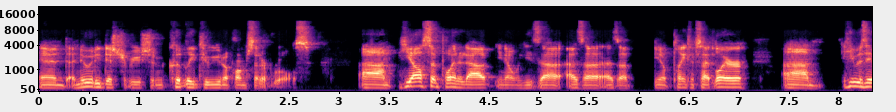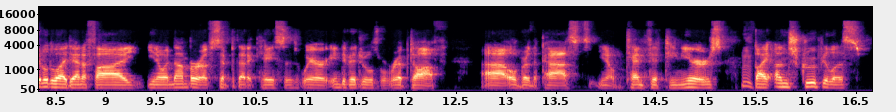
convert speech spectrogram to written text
and annuity distribution could lead to a uniform set of rules. Um, he also pointed out, you know, he's a, as a as a you know plaintiff side lawyer. Um, he was able to identify, you know, a number of sympathetic cases where individuals were ripped off uh, over the past, you know, 10, 15 years hmm. by unscrupulous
